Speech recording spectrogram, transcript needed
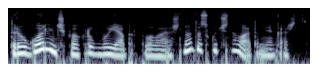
треугольничек вокруг буя проплываешь. Ну, это скучновато, мне кажется.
